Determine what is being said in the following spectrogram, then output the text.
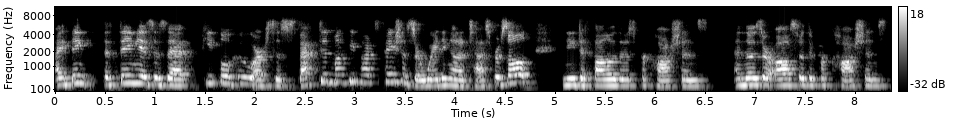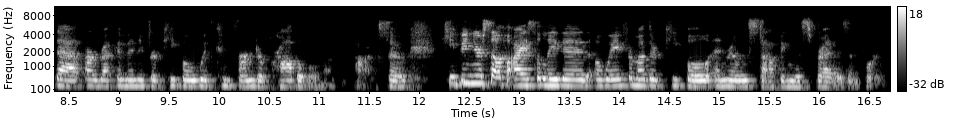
I think the thing is, is that people who are suspected monkeypox patients are waiting on a test result need to follow those precautions And those are also the precautions that are recommended for people with confirmed or probable monkeypox. So keeping yourself isolated away from other people and really stopping the spread is important.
